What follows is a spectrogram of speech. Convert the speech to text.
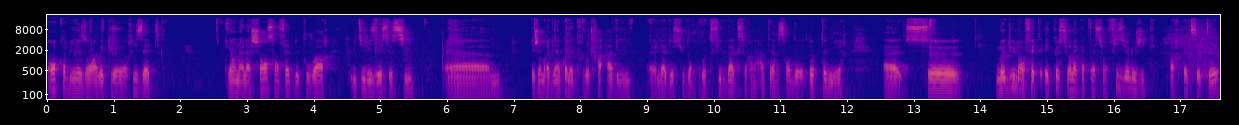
en combinaison avec le Reset et on a la chance en fait de pouvoir utiliser ceci et j'aimerais bien connaître votre avis euh, là-dessus. Donc votre feedback serait intéressant d'obtenir. Euh, module en fait est que sur la captation physiologique par PET-CT.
